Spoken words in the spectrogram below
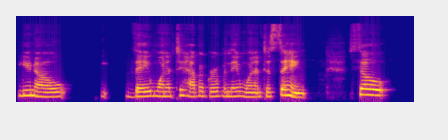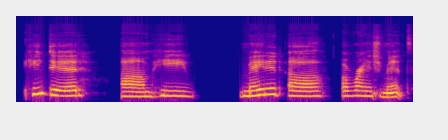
you know, they wanted to have a group and they wanted to sing. So he did um he made it a arrangement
